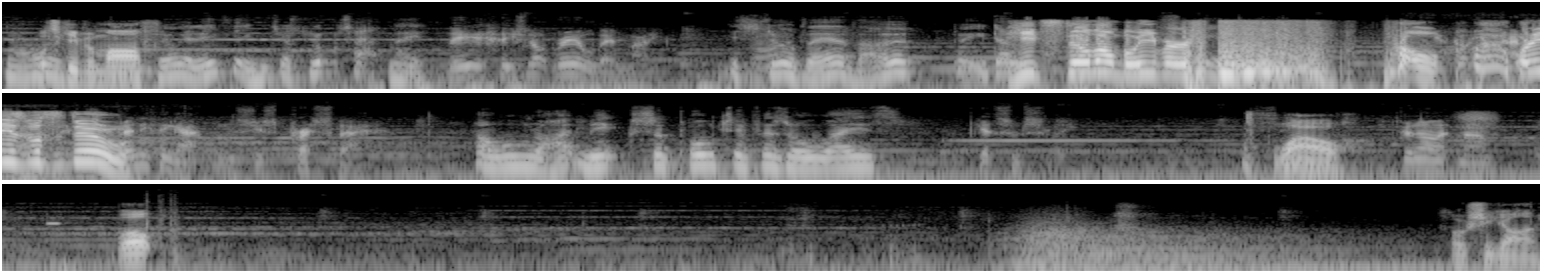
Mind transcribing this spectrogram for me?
No, Let's keep him didn't off. Do anything? Just looks at me. He, he's not real then, mate. It's still there though, but he don't. He still don't believe her. Bro, You've got your what are you supposed to do? If anything happens, just press that. Oh, all right, Mick. Supportive as always. Some sleep. Wow. Good night, Mum. Well. Oh, she gone.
